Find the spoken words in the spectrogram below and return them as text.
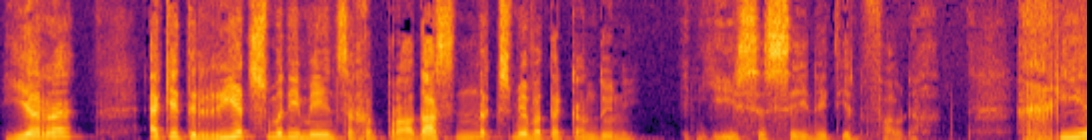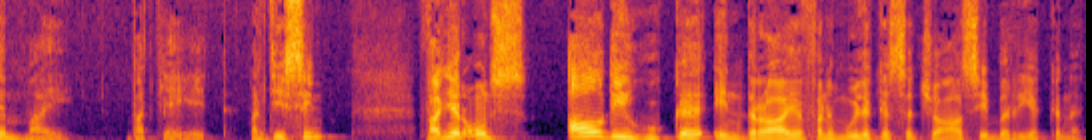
Here, Ek het reeds met die mense gepraat. Daar's niks meer wat ek kan doen nie. En Jesus sê net eenvoudig: "Gee my wat jy het." Want jy sien, wanneer ons al die hoeke en draaie van 'n moeilike situasie bereken het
